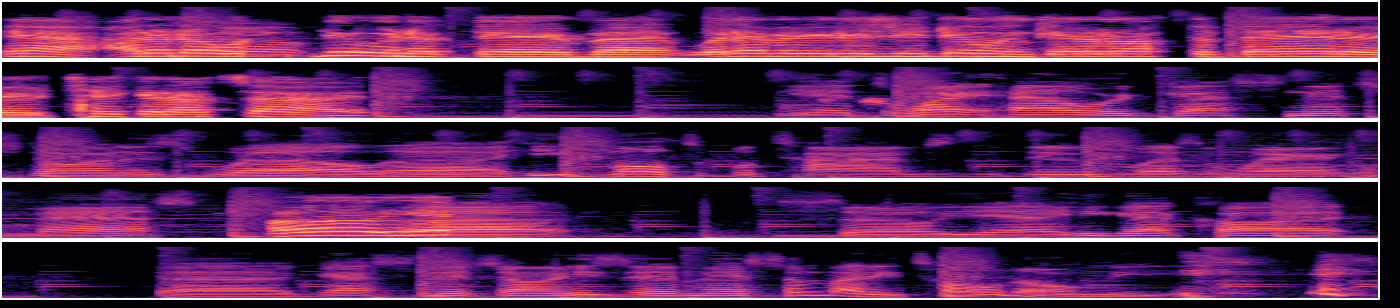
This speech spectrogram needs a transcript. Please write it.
yeah. I don't know So- what you're doing up there, but whatever it is you're doing, get it off the bed or take it outside. Yeah, Dwight Howard got snitched on as well. Uh, he multiple times the dude wasn't wearing a mask. Oh yeah, Uh, so yeah, he got caught. Uh, got snitched on. He said, "Man, somebody told on me."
